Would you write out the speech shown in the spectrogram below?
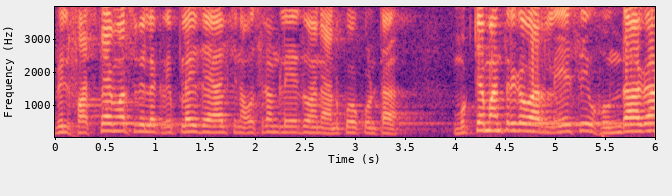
వీళ్ళు ఫస్ట్ టైమర్స్ వీళ్ళకి రిప్లై చేయాల్సిన అవసరం లేదు అని అనుకోకుండా ముఖ్యమంత్రిగా వారు లేచి హుందాగా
